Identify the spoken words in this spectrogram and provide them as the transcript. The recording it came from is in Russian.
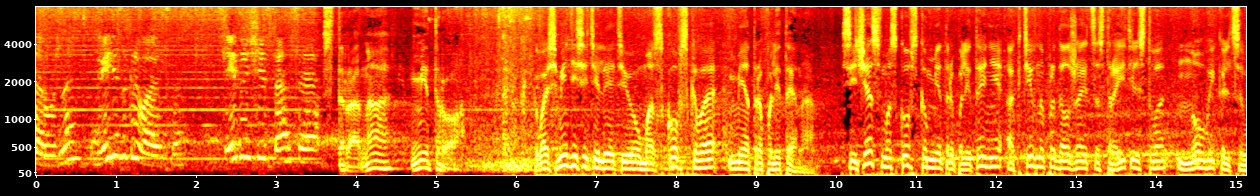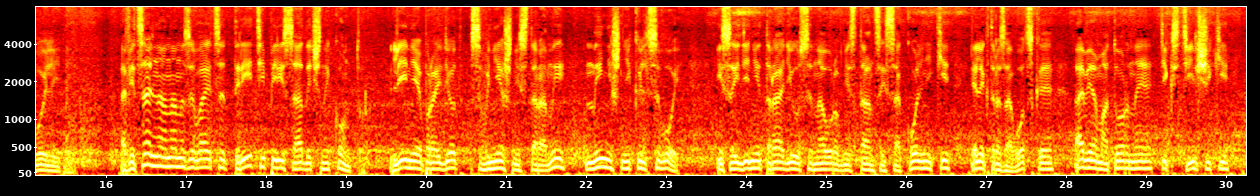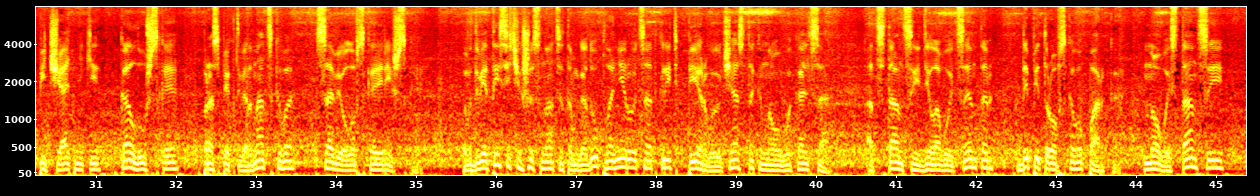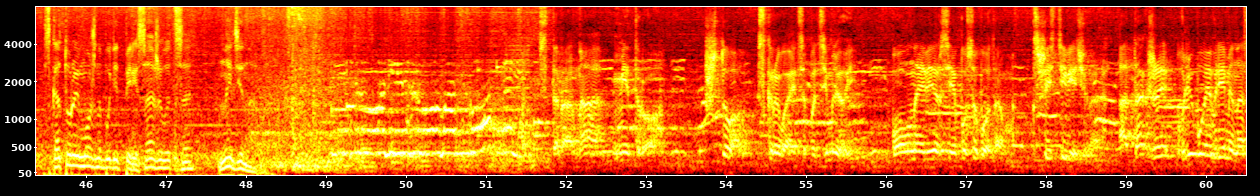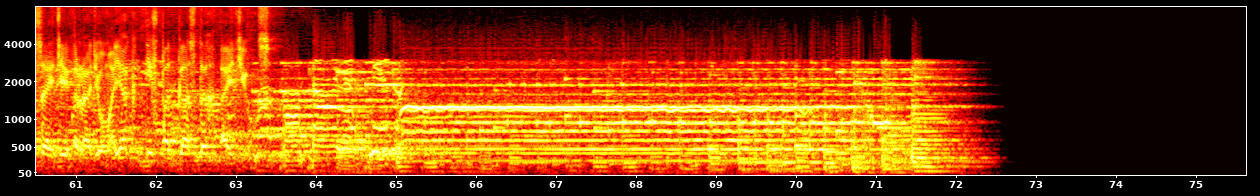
Осторожно, двери закрываются. Следующая станция... Страна метро. К 80-летию московского метрополитена. Сейчас в московском метрополитене активно продолжается строительство новой кольцевой линии. Официально она называется «Третий пересадочный контур». Линия пройдет с внешней стороны нынешней кольцевой и соединит радиусы на уровне станций Сокольники, Электрозаводская, Авиамоторная, Текстильщики, Печатники, Калужская, проспект Вернадского, Савеловская, Рижская. В 2016 году планируется открыть первый участок нового кольца от станции «Деловой центр» до Петровского парка, новой станции, с которой можно будет пересаживаться на «Динамо». Скрывается под землей? Полная версия по субботам с 6 вечера, а также в любое время на сайте Радио Маяк и в подкастах iTunes.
